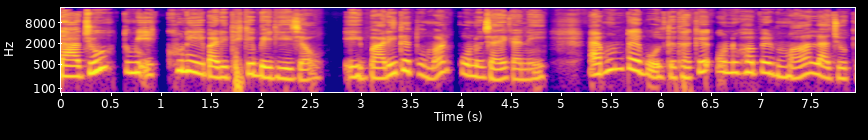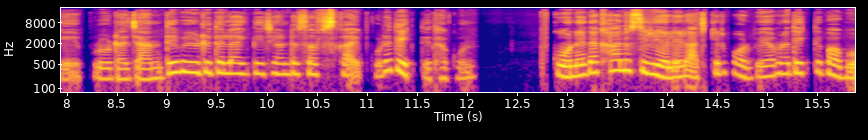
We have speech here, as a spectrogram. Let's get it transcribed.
লাজু, তুমি এক্ষুনি এই বাড়ি থেকে বেরিয়ে যাও। এই বাড়িতে তোমার কোনো জায়গা নেই। এমনটাই বলতে থাকে অনুভবের মা লাজুকে। পুরোটা জানতে ভিডিওতে লাইক দিয়ে চ্যানেলটা সাবস্ক্রাইব করে দেখতে থাকুন। কোণে দেখা আলো সিরিয়ালের আজকের পর্বে, আমরা দেখতে পাবো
